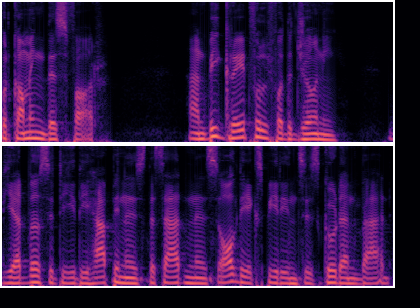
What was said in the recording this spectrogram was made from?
for coming this far. And be grateful for the journey, the adversity, the happiness, the sadness, all the experiences, good and bad.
